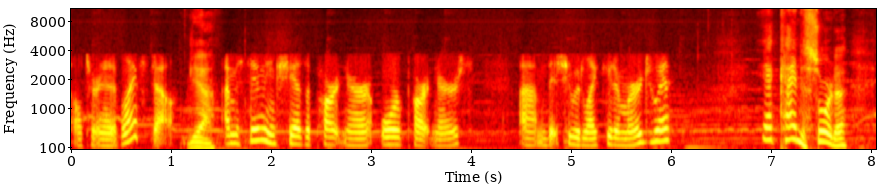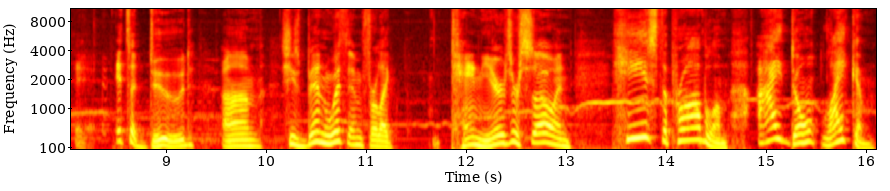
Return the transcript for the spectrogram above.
alternative lifestyle. Yeah. I'm assuming she has a partner or partners um, that she would like you to merge with. Yeah, kind of, sorta. It's a dude. Um, she's been with him for like 10 years or so, and he's the problem. I don't like him.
